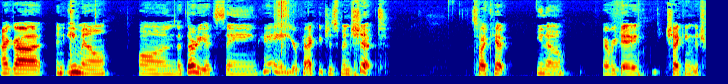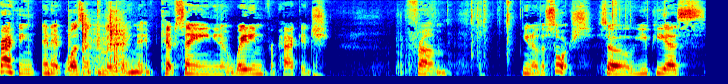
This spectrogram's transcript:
I got an email on the 30th saying, hey, your package has been shipped. So I kept, you know, every day checking the tracking and it wasn't moving. It kept saying, you know, waiting for package from you know, the source. So UPS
